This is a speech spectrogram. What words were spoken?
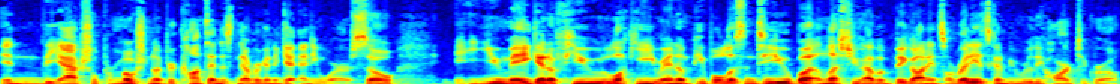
in the actual promotion of your content, it's never going to get anywhere. So you may get a few lucky random people listen to you, but unless you have a big audience already, it's going to be really hard to grow.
